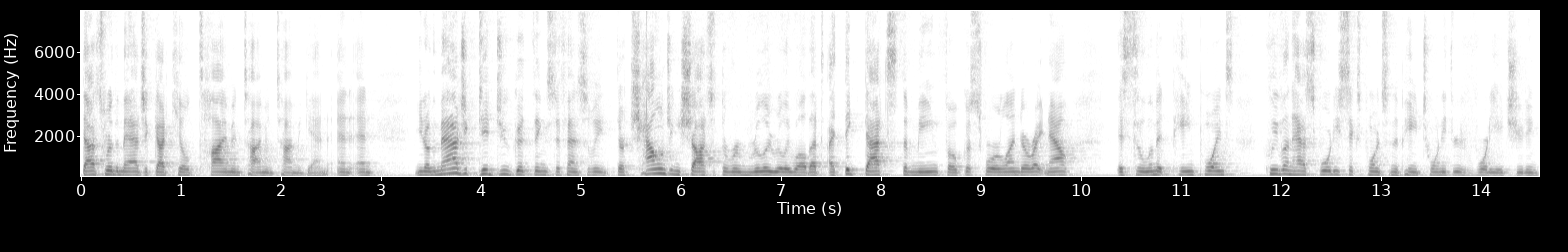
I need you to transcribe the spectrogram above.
That's where the Magic got killed time and time and time again. And and you know the Magic did do good things defensively. They're challenging shots at the rim really really well. That I think that's the main focus for Orlando right now is to limit paint points. Cleveland has 46 points in the paint, 23 for 48 shooting.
